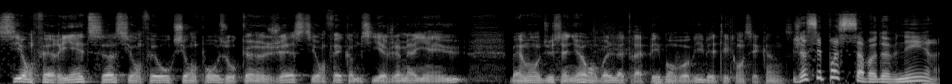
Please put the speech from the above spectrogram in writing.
Si on fait rien de ça, si on fait, si on pose aucun geste, si on fait comme s'il n'y a jamais rien eu, ben mon Dieu Seigneur, on va l'attraper, on va vivre avec les conséquences. Je ne sais pas si ça va devenir.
